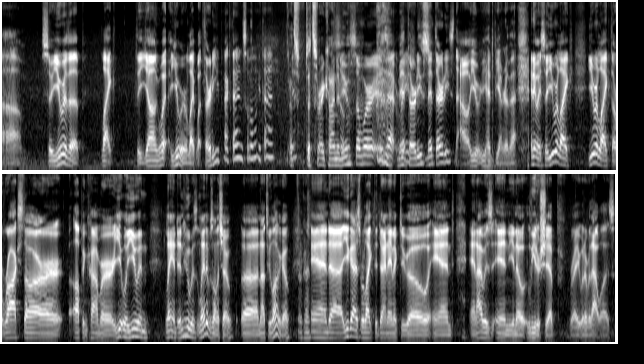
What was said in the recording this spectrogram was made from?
um, so you were the, like, the young. What you were like? What thirty back then? Something like that. That's that's very kind of you. Somewhere in that mid thirties. Mid thirties? No, you you had to be younger than that. Anyway, so you were like you were like the rock star up and comer. You well, you and Landon, who was Landon was on the show uh, not too long ago. Okay. And uh, you guys were like the dynamic duo, and and I was in you know leadership, right? Whatever that was,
